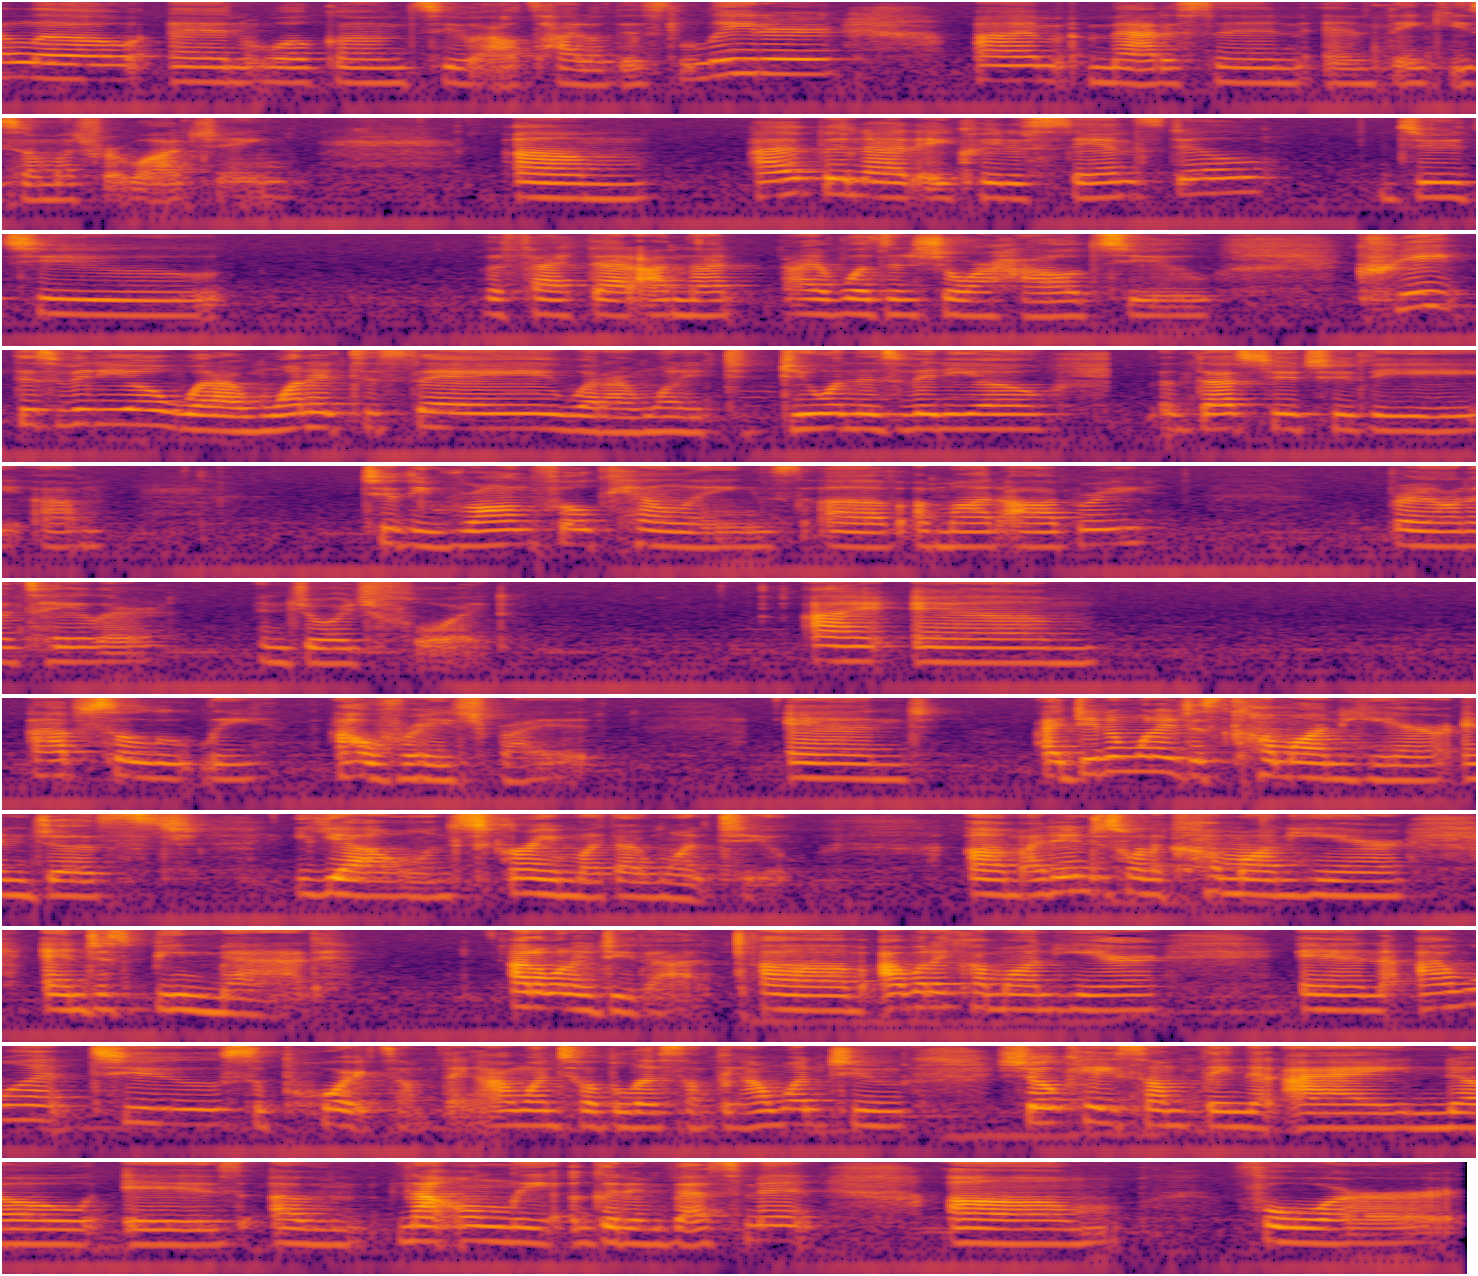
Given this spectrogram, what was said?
Hello and welcome to I'll title this later. I'm Madison and thank you so much for watching. Um, I've been at a creative standstill due to the fact that I'm not I wasn't sure how to create this video, what I wanted to say, what I wanted to do in this video. That's due to the um, to the wrongful killings of Ahmaud Arbery, Breonna Taylor, and George Floyd. I am absolutely outraged by it. And I didn't want to just come on here and just yell and scream like I want to. Um, I didn't just want to come on here and just be mad. I don't want to do that. Um, I want to come on here and I want to support something. I want to uplift something. I want to showcase something that I know is um, not only a good investment um, for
